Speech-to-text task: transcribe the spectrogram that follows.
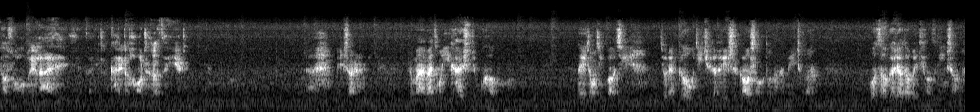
要是我没来，现在你正开着豪车在夜城。哎，没事儿，这买卖从一开始就不靠谱。那种警报器，就连歌舞地区的黑市高手都拿他没辙。我早该料到被条子盯上了。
